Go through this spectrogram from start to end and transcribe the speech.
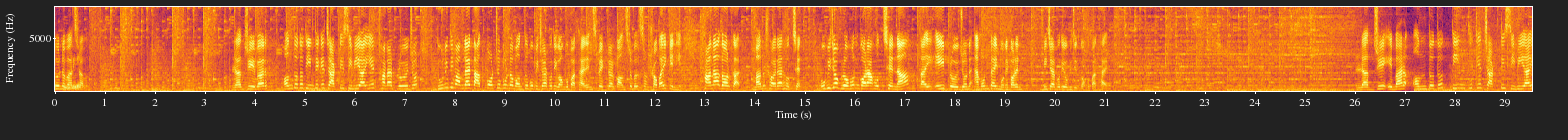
ধন্যবাদ ধন্যবাদ। রাজ্যে এবার অন্তত তিন থেকে চারটি সিবিআই এর থানার প্রয়োজন। দুর্নীতি মামলায় তাৎপর্যপূর্ণ মন্তব্য বিচারপতি গঙ্গোপাধ্যায়ের। ইন্সপেক্টর কনস্টেবল সবাইকে নিয়ে থানা দরকার। মানুষ হয়রান হচ্ছেন। অভিযোগ গ্রহণ করা হচ্ছে না, তাই এই প্রয়োজন এমনটাই মনে করেন বিচারপতি অভিজিৎ গঙ্গোপাধ্যায়। রাজ্যে এবার অন্তত তিন থেকে চারটি সিবিআই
